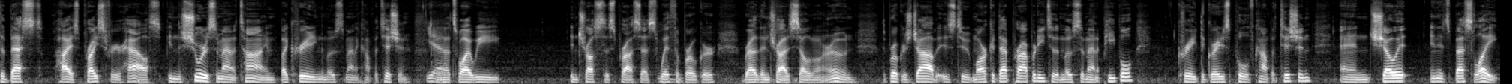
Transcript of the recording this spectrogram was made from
the best, highest price for your house in the shortest amount of time by creating the most amount of competition. Yeah. And that's why we entrust this process with a mm-hmm. broker rather than try to sell it on our own. The broker's job is to market that property to the most amount of people, create the greatest pool of competition, and show it in its best light.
